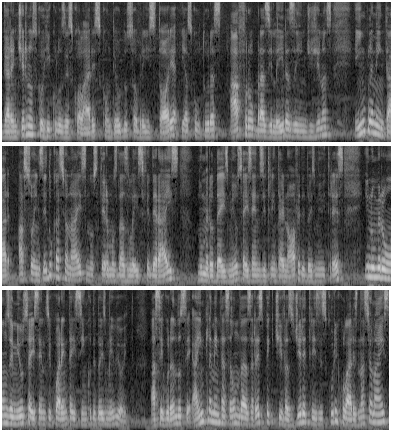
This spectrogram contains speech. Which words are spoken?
garantir nos currículos escolares conteúdo sobre história e as culturas afro-brasileiras e indígenas e implementar ações educacionais nos termos das leis federais número 10.639 de 2003 e número 11.645 de 2008 assegurando-se a implementação das respectivas diretrizes curriculares nacionais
